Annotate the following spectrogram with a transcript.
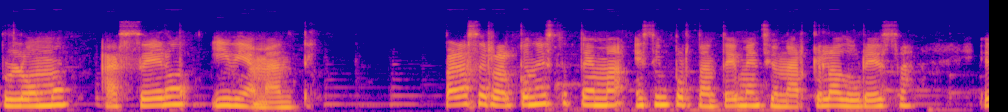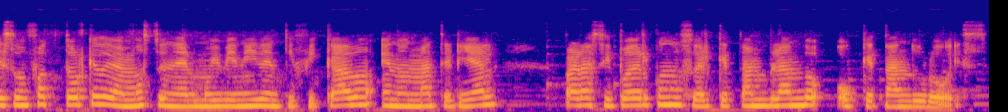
plomo, acero y diamante. Para cerrar con este tema, es importante mencionar que la dureza es un factor que debemos tener muy bien identificado en un material para así poder conocer qué tan blando o qué tan duro es.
